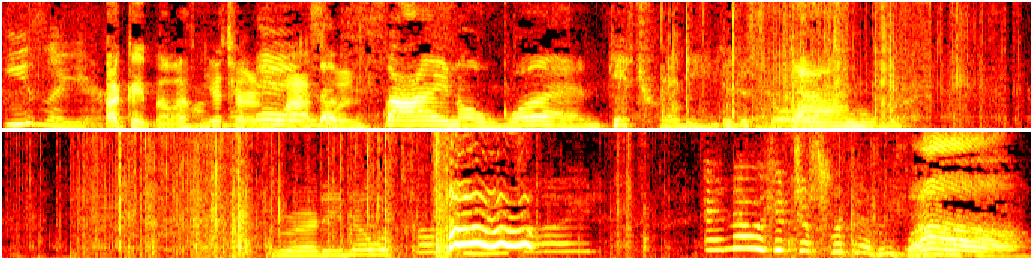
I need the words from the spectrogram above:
easier. Okay, Bella, your turn. And Last the one. final one. Get ready. You can just go Dun. You already know what's going on ah! inside. And now we can just rip everything. Wow.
